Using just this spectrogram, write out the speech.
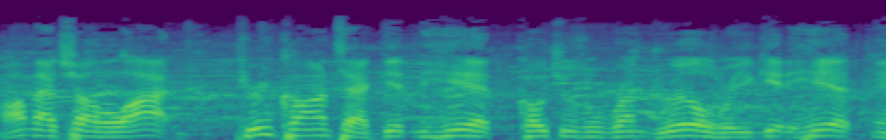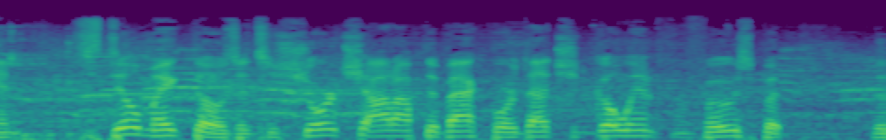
on that shot a lot. Through contact, getting hit. Coaches will run drills where you get hit and still make those. It's a short shot off the backboard that should go in for Foose, but the,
